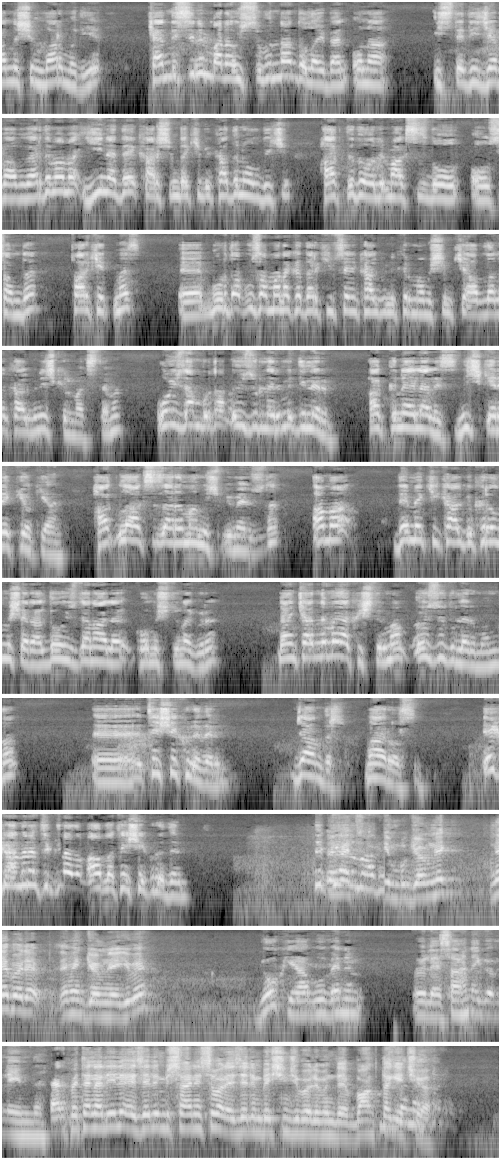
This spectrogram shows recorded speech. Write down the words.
yanlışım var mı diye. Kendisinin bana üslubundan dolayı ben ona istediği cevabı verdim ama yine de karşımdaki bir kadın olduğu için haklı da olayım haksız da ol- olsam da fark etmez. Ee, burada bu zamana kadar kimsenin kalbini kırmamışım ki ablanın kalbini hiç kırmak istemem. O yüzden buradan özürlerimi dilerim. Hakkını helal etsin. Hiç gerek yok yani. Haklı haksız aramam hiçbir mevzuda. Ama demek ki kalbi kırılmış herhalde. O yüzden hala konuştuğuna göre. Ben kendime yakıştırmam. Özür dilerim ondan. Ee, teşekkür ederim. Candır. Var olsun. Ekranlara tıklayalım. Abla teşekkür ederim. Evet. Tıklayalım abi. Bu gömlek ne böyle demek gömleği gibi? Yok ya bu benim öyle sahne gömleğimde. Kerpeten Ali ile Ezel'in bir sahnesi var Ezel'in 5. bölümünde. Bankta geçiyor.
